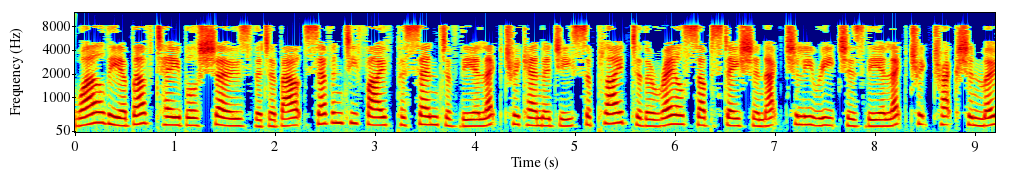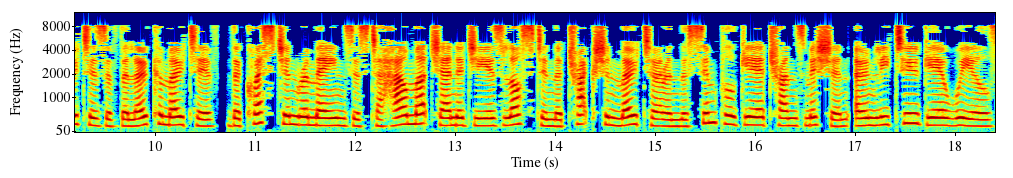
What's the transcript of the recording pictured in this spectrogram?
While the above table shows that about 75% of the electric energy supplied to the rail substation actually reaches the electric traction motors of the locomotive, the question remains as to how much energy is lost in the traction motor and the simple gear transmission only two gear wheels.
